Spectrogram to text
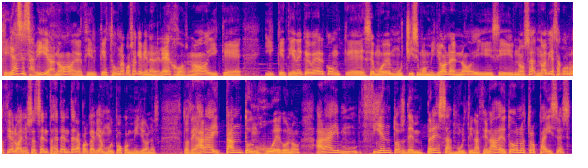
que ya se sabía, ¿no? Es decir, que esto es una cosa que viene de lejos, ¿no? Y que, y que tiene que ver con que se mueven muchísimos millones, ¿no? Y si no, no había esa corrupción en los años 60, 70 era porque había muy pocos millones. Entonces ahora hay tanto en juego, ¿no? Ahora hay cientos de empresas multinacionales de todos nuestros países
